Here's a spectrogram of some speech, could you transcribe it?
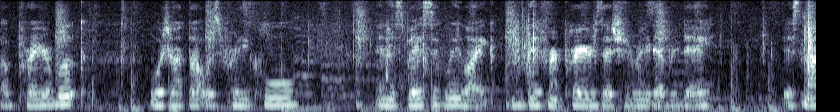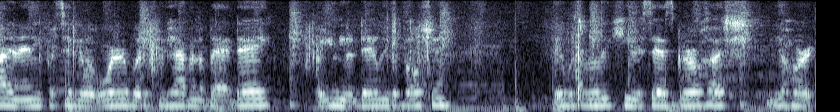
a prayer book, which I thought was pretty cool. And it's basically like different prayers that you read every day. It's not in any particular order, but if you're having a bad day or you need a daily devotion, it was really cute. It says, girl, hush your heart.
